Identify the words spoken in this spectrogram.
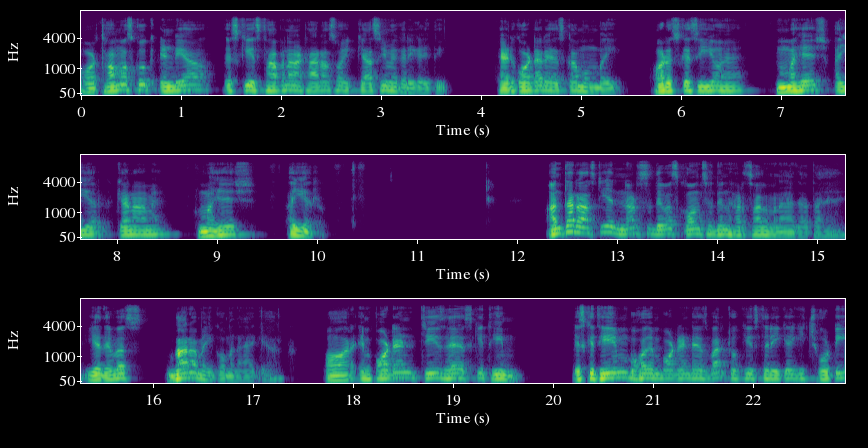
और थॉमस कुक, इंडिया, इसकी स्थापना अठारह सौ इक्यासी में करी गई थी। हेडक्वार्टर है इसका मुंबई, और इसके सीईओ हैं महेश अय्यर। क्या नाम है? महेश अय्यर। अंतरराष्ट्रीय नर्स दिवस कौन से दिन हर साल मनाया जाता है? यह दिवस 12 मई को मनाया गया। और इम्पोर्टेंट चीज़ है इसकी थीम इसकी थीम बहुत इंपॉर्टेंट है इस बार, क्योंकि इस तरीके की छोटी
